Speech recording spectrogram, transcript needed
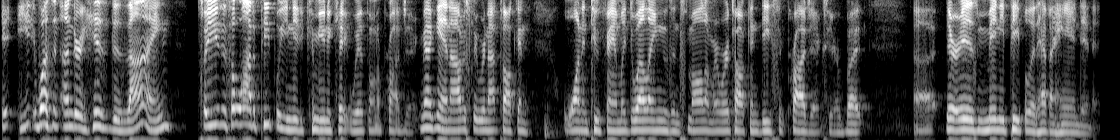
It, it wasn't under his design. So you, there's a lot of people you need to communicate with on a project. Now, again, obviously, we're not talking one and two family dwellings and small. I mean, we're talking decent projects here, but uh, there is many people that have a hand in it,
